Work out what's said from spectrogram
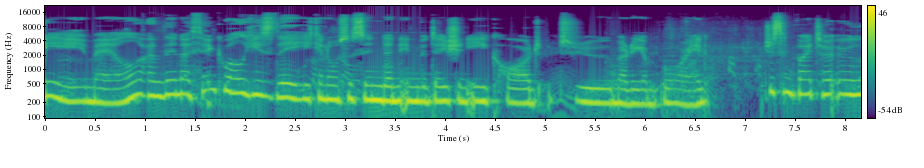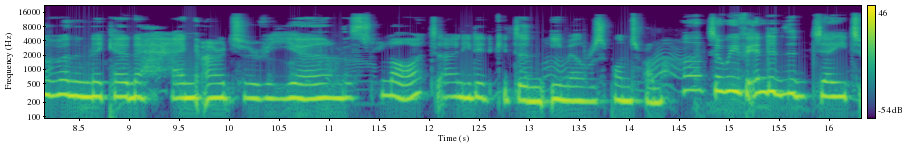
email and then I think while he's there he can also send an invitation e-card to Maria Boyd just invite her over and they can hang out over here on the slot. And he did get an email response from her. So we've ended the date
